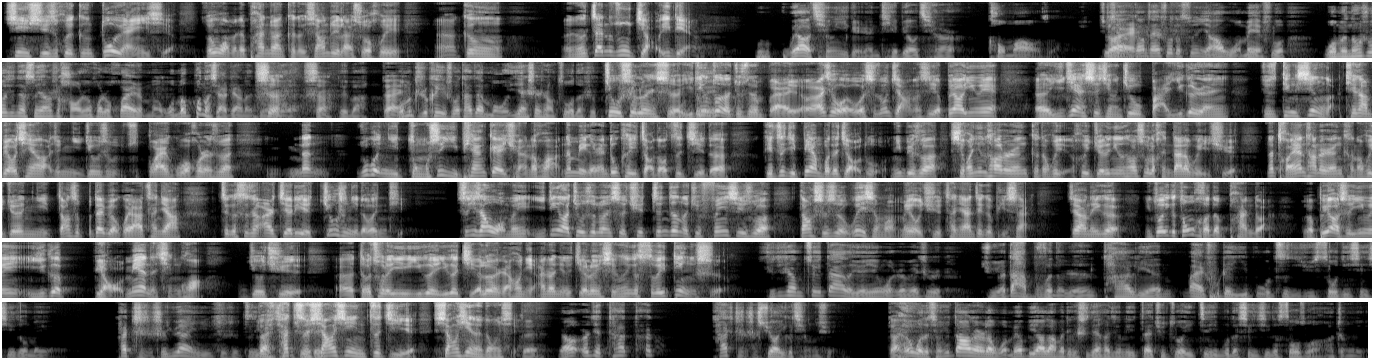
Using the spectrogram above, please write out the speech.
信息是会更多元一些，所以我们的判断可能相对来说会呃更呃能站得住脚一点。不不要轻易给人贴标签扣帽子，就像刚才说的孙杨，我们也说。我们能说现在孙杨是好人或者坏人吗？我们不能下这样的定论，是是，对吧？对，我们只是可以说他在某一件事上做的是就事论事，一定做的就是哎，而且我我始终讲的是，也不要因为呃一件事情就把一个人就是定性了，贴上标签了，就你就是不爱国，或者说那如果你总是以偏概全的话，那每个人都可以找到自己的给自己辩驳的角度。你比如说喜欢宁涛的人可能会会觉得宁涛受了很大的委屈。那讨厌他的人可能会觉得你当时不代表国家参加这个四乘二接力就是你的问题。实际上，我们一定要就事论事，去真正的去分析说当时是为什么没有去参加这个比赛，这样的一个你做一个综合的判断，对吧？不要是因为一个表面的情况你就去呃得出了一一个一个结论，然后你按照你的结论形成一个思维定式。实际上，最大的原因，我认为是绝大部分的人他连迈出这一步自己去搜集信息都没有。他只是愿意，就是自己对他只相信自己相信的东西。对，然后而且他他他只是需要一个情绪，反正我的情绪到那儿了，我没有必要浪费这个时间和精力再去做进一步的信息的搜索和整理。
